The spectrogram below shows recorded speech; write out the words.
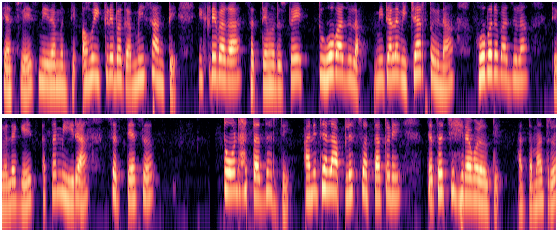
त्याच वेळेस मीरा म्हणते अहो इकडे बघा मी सांगते. इकडे बघा सत्यामध्ये असतोय. तू हो बाजूला. मी त्याला विचारतोय ना हो बरं बाजूला. तेव्हा लगेच आता मीरा सत्याचं तोंड हातात धरते आणि त्याला आपल्या स्वतःकडे त्याचा चेहरा वळवते. आता मात्र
